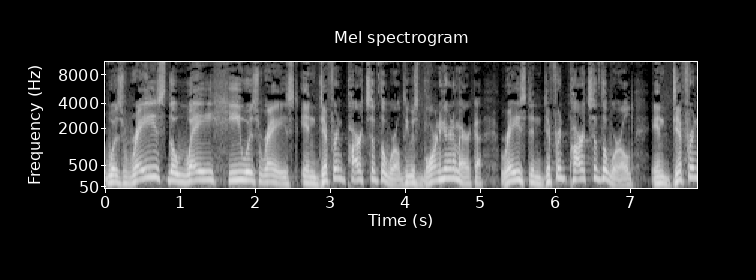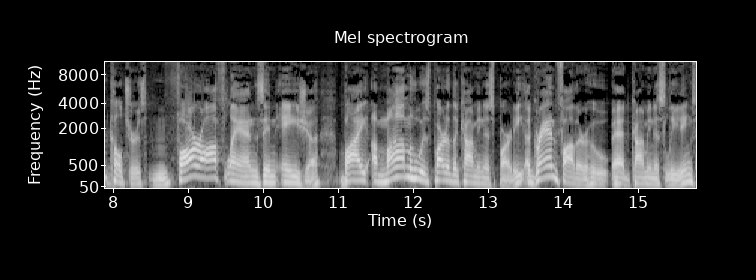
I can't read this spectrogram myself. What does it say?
was raised the way he was raised in different parts of the world. He was born here in America, raised in different parts of the world, in different cultures, Mm-hmm. far off lands in Asia, by a mom who was part of the Communist Party, a grandfather who had communist leadings,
